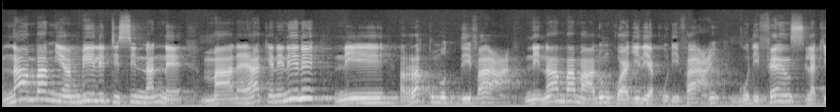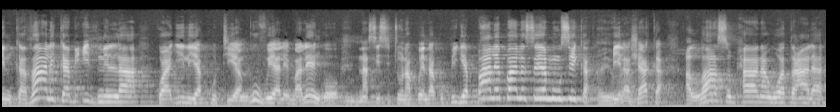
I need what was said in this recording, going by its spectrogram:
namba 294 maana yake ni nini ni raqmu difaa ni namba maalum kwa ajili ya kudifai kudefense lakini kadhalika biidhnillah kwa ajili ya kutia nguvu yale malengo mm. na sisi tunakwenda kupiga pale pale sehemu husika. Bila shaka allah subhanahu wa taala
